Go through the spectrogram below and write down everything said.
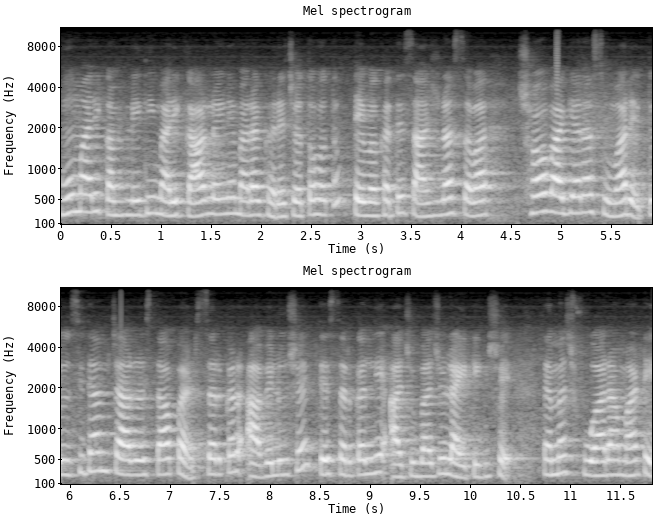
હું મારી કંપનીથી મારી કાર લઈને મારા ઘરે જતો હતો. તે વખતે સાંજના સવા છ વાગ્યાના સુમારે તુલસીધામ ચાર રસ્તા પર સર્કલ આવેલું છે. તે સર્કલની આજુબાજુ લાઇટિંગ છે. તેમજ ફુવારા માટે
